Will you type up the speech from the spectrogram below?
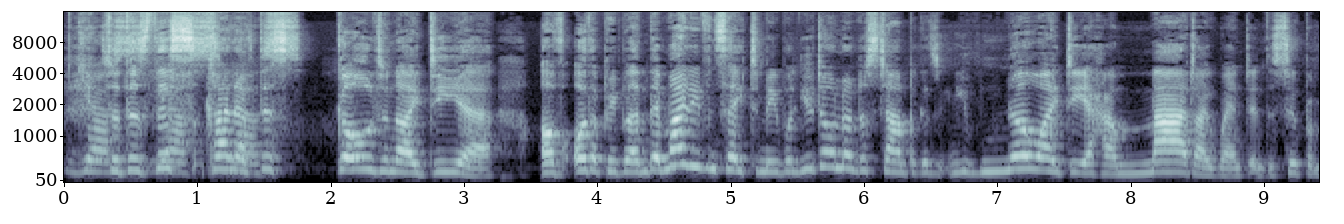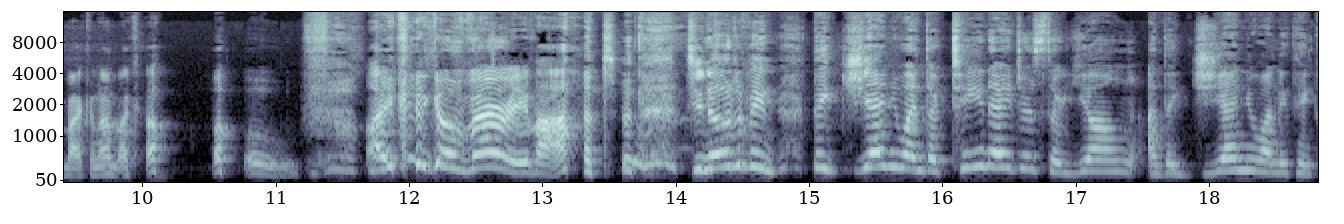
Yes, so there's this yes, kind yes. of this golden idea of other people. And they might even say to me, Well, you don't understand because you've no idea how mad I went in the supermarket. And I'm like, Oh, Oh, I could go very mad. Do you know what I mean? They genuine, they're teenagers, they're young, and they genuinely think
